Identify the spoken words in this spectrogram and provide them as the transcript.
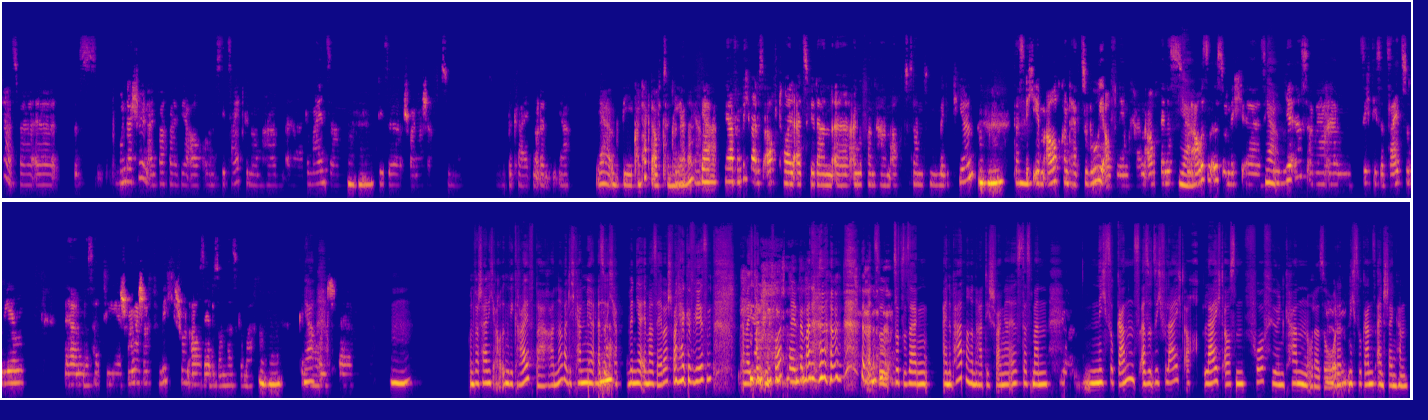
ja, es war äh, es wunderschön einfach, weil wir auch uns die Zeit genommen haben, äh, gemeinsam mhm. diese Schwangerschaft zu, zu begleiten oder ja ja, irgendwie Kontakt aufzunehmen. Ne? ja. ja. ja, für mich war das auch toll, als wir dann äh, angefangen haben, auch zusammen zu meditieren, mhm. dass mhm. ich eben auch Kontakt zu Luri aufnehmen kann, auch wenn es ja. von außen ist und nicht äh, sie ja. in mir ist, aber ähm, sich diese Zeit zu nehmen, ähm, das hat die Schwangerschaft für mich schon auch sehr besonders gemacht. Mhm. Genau. Ja. Und äh, mhm und wahrscheinlich auch irgendwie greifbarer, ne? Weil ich kann mir, also ich hab, bin ja immer selber schwanger gewesen, aber ich kann mir vorstellen, wenn man, wenn man so sozusagen eine Partnerin hat, die schwanger ist, dass man nicht so ganz, also sich vielleicht auch leicht außen vorfühlen kann oder so, mhm. oder nicht so ganz einsteigen kann.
